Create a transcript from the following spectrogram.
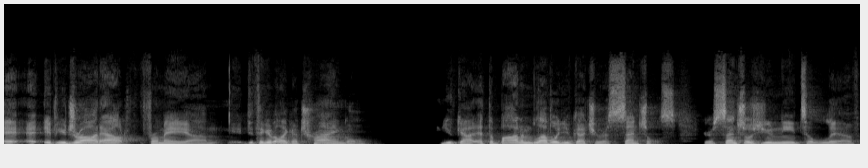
uh, if you draw it out from a, um, if you think it like a triangle, you've got at the bottom level, you've got your essentials, your essentials you need to live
